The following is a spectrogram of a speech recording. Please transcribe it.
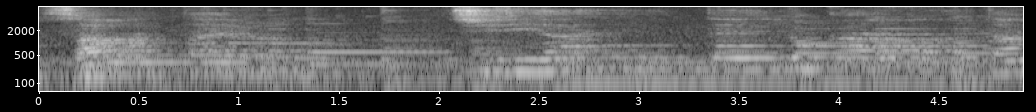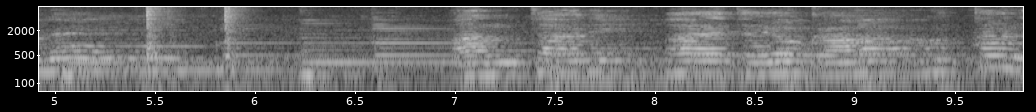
触ったよ。知り合えてよかったね。あんたに会えてよかったね。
